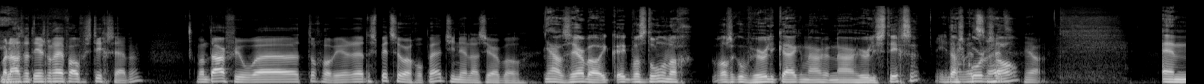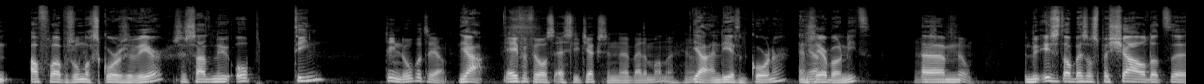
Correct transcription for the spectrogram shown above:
Maar laten we het eerst nog even over Stichtse hebben. Want daar viel eh, toch wel weer eh, de spitszorg op, hè? Ginella Zerbo. Ja, Zerbo. Ik, ik was donderdag was ik op Hurley kijken naar, naar Hurley Stichtse. In Daar scoorden ze al. Ja. En afgelopen zondag scoorden ze weer. Ze staat nu op 10. Tien doelpunten, ja. Ja, Evenveel als Ashley Jackson eh, bij de mannen. Ja, ja, en die heeft een corner. En Ja. Zerbo niet. Ja, dat is echt Ehm, veel. Nu is het al best wel speciaal dat, eh,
